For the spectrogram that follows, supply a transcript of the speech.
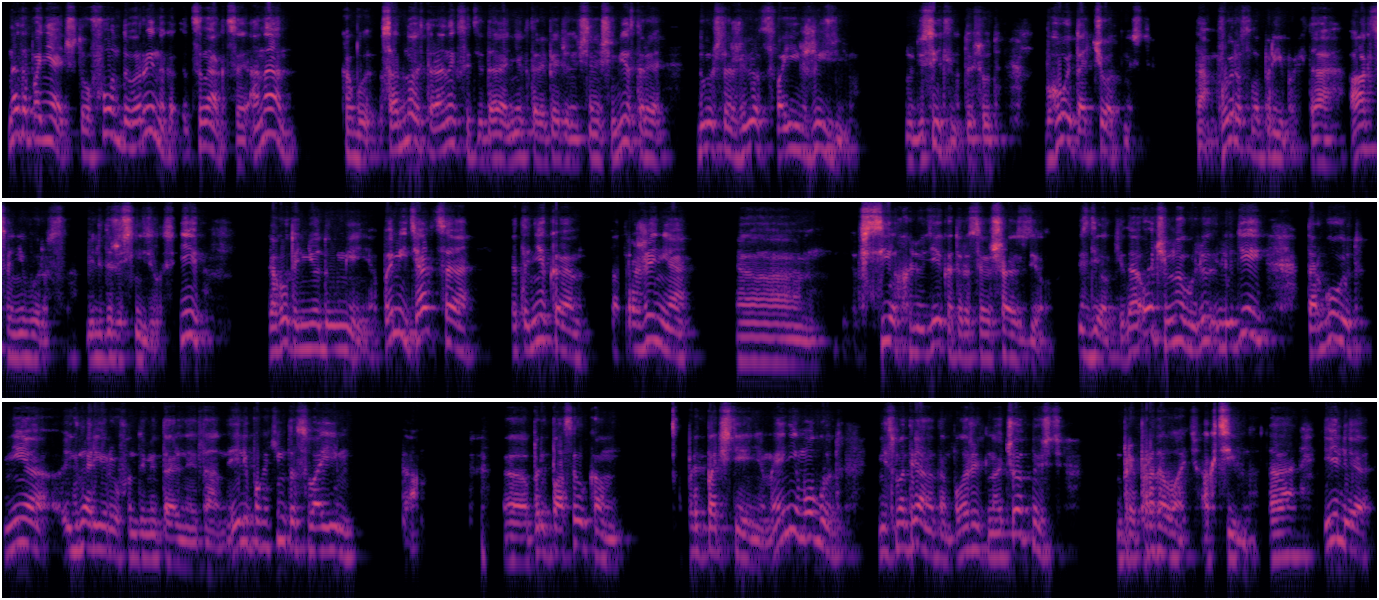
Надо понять, что фондовый рынок, цена акции, она как бы, с одной стороны, кстати, да, некоторые, опять же, начинающие инвесторы думают, что живет своей жизнью. Ну, действительно, то есть вот выходит отчетность, там, выросла прибыль, да, акция не выросла или даже снизилась. И какое-то недоумение. Поймите, акция – это некое отражение э, всех людей, которые совершают сделки. сделки да? Очень много лю- людей торгуют, не игнорируя фундаментальные данные или по каким-то своим там, э, предпосылкам, предпочтениям. И они могут, несмотря на там, положительную отчетность, например, продавать активно. Да? Или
